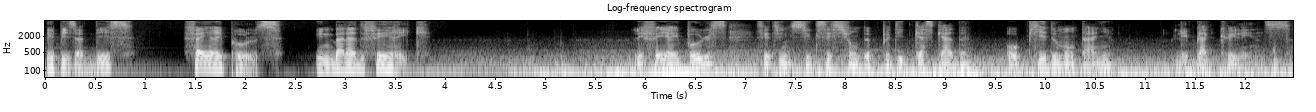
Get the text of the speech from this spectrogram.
Épisode 10 Fairy Pools, une balade féerique. Les Fairy Pools, c'est une succession de petites cascades au pied de montagne, les Black Cuillins.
